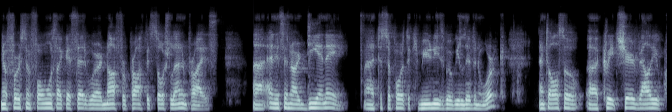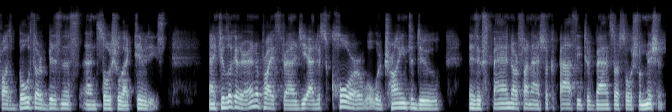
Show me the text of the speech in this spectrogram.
know, first and foremost, like I said, we're a not-for-profit social enterprise, uh, and it's in our DNA uh, to support the communities where we live and work, and to also uh, create shared value across both our business and social activities. And if you look at our enterprise strategy, at its core, what we're trying to do is expand our financial capacity to advance our social mission.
